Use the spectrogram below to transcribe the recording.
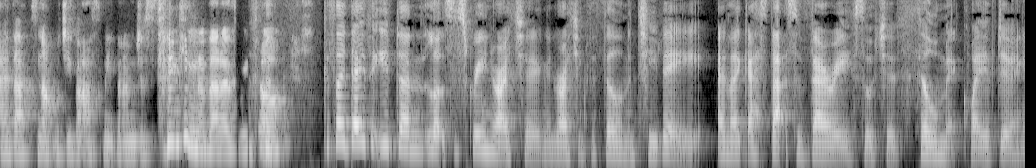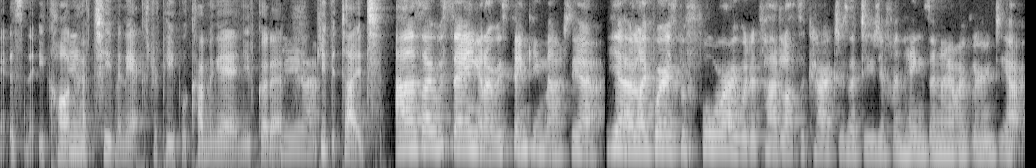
Uh, that's not what you've asked me, but I'm just thinking of that as we talk. Because I know that you've done lots of screenwriting and writing for film and TV. And I guess that's a very sort of filmic way of doing it, isn't it? You can't yeah. have too many extra people coming in. You've got to yeah. keep it tight. As I was saying it, I was thinking that, yeah. Yeah, like whereas before I would have had lots of characters that do different things. And now I've learned, yeah,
